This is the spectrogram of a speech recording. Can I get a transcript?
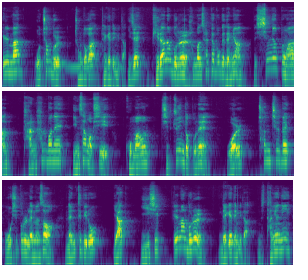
11만 5천 불 정도가 되게 됩니다. 이제 B라는 분을 한번 살펴보게 되면 10년 동안 단 한 번의 인상 없이 고마운 집주인 덕분에 월 1750불을 내면서 렌트비로 약 21만 불을 내게 됩니다. 당연히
